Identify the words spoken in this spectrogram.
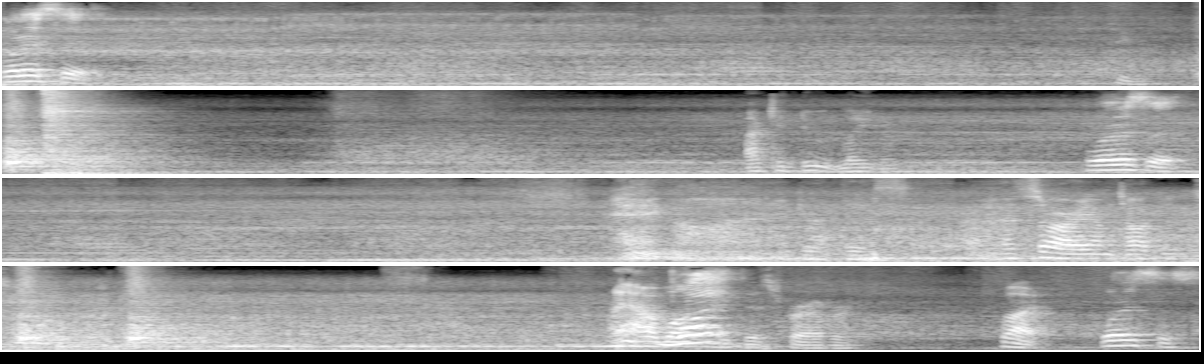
What is it? I can do it later. What is it? Hang on, I got this. Uh, sorry, I'm talking to you. I won't do this forever. What? What is this?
